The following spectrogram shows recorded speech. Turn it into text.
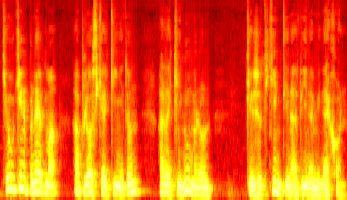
και ούκ είναι πνεύμα απλώς και ακίνητον, αλλά κινούμενον και ζωτικήν την αδύναμη έχων.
